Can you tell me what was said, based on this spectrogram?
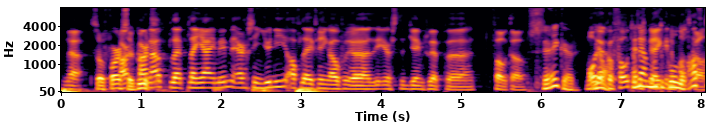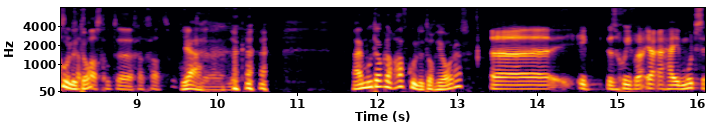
Ja. so far so good. Arnoud, pla- plan jij hem in ergens in juni? Aflevering over eh, de eerste James Webb eh, foto. Zeker. Mooi Ja. ook een foto En hij moet de podcast. afkoelen, dat toch? gaat vast goed, eh, gaat, gaat goed Ja. eh, lukken. Hij moet ook nog afkoelen, toch, Joris? Eh, ik, dat is een goede vraag. Ja, hij, moet,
